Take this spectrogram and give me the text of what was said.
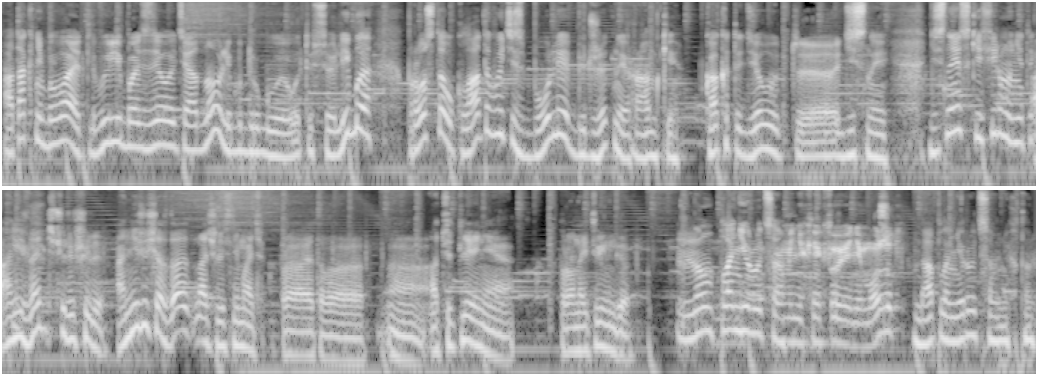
А так не бывает. Вы либо сделаете одно, либо другое. Вот и все. Либо просто укладываетесь в более бюджетные рамки. Как это делают э, Дисней. Диснеевские фильмы не такие. Они, знаете, что решили? Они же сейчас, да, начали снимать про этого э, ответвления, про Найтвинга. Ну, планируется. Кроме них никто и не может. Да, планируется у них там.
